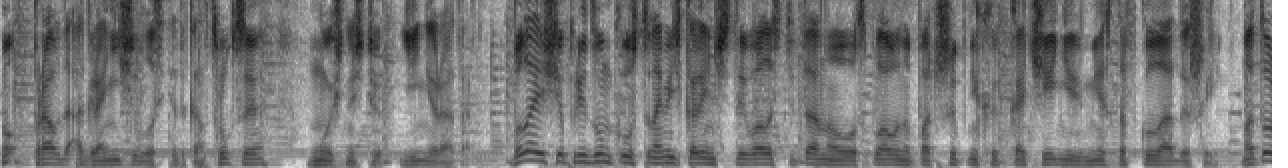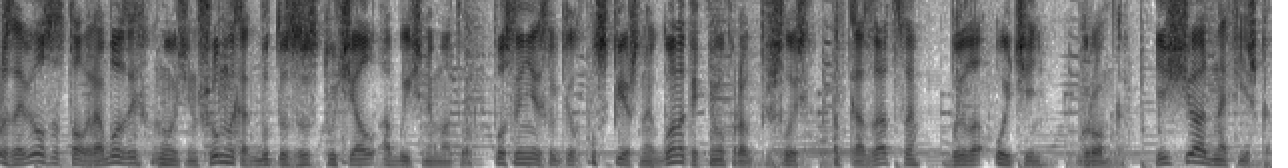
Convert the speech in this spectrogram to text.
Но, правда, ограничивалась эта конструкция мощностью генератора. Была еще придумка установить коленчатый вал из титанового сплава на подшипниках качения вместо вкладышей. Мотор завелся, стал работать, но очень шумно, как будто застучал обычный мотор. После нескольких успешных гонок от него, правда, пришлось отказаться. Было очень громко. Еще одна фишка.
